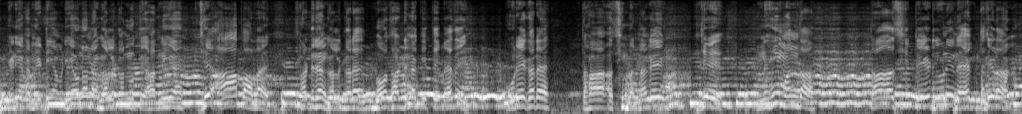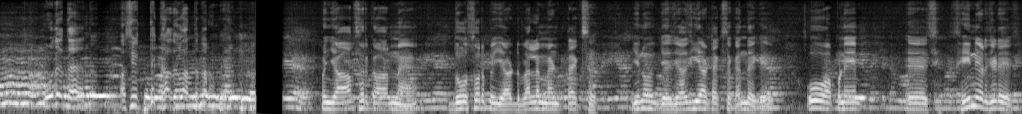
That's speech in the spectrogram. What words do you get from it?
ਜਿਹੜੀਆਂ ਕਮੇਟੀਆਂ ਬਣੀਆਂ, ਉਹਨਾਂ ਨਾਲ ਗੱਲ ਕਰਨ ਨੂੰ ਤਿਆਰ ਨਹੀਂ ਹੈ। ਜੇ ਆਪ ਆਵੇ, ਸਾਡੇ ਨਾਲ ਗੱਲ ਕਰੇ ਉਹ ਸਾਡੇ ਨਾਲ ਕੀਤੇ ਵਾਅਦੇ ਪੂਰੇ ਕਰੇ। ਤਾਂ ਅਸੀਂ ਮੰਨਾਂਗੇ ਜੇ ਨਹੀਂ ਮੰਨਦਾ ਤਾਂ ਅਸੀਂ ਟ੍ਰੇਡ ਯੂਨੀਅਨ ਐਕਟ ਜਿਹੜਾ ਹੈਗਾ, ਉਹਦੇ ਤਹਿਤ ਅਸੀਂ ਤਿੱਖਾ ਸੰਘਰਸ਼ ਕਰਾਂਗੇ। ਪੰਜਾਬ ਸਰਕਾਰ ਨੇ 200 ਰੁਪਈਆ ਡਿਵੈਲਪਮੈਂਟ ਟੈਕਸ ਜਿਹਨੂੰ ਜਜਾਜ਼ੀਆ ਟੈਕਸ ਕਹਿੰਦੇ ਗੇ ਉਹ ਆਪਣੇ ਸੀਨੀਅਰ ਜਿਹੜੇ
